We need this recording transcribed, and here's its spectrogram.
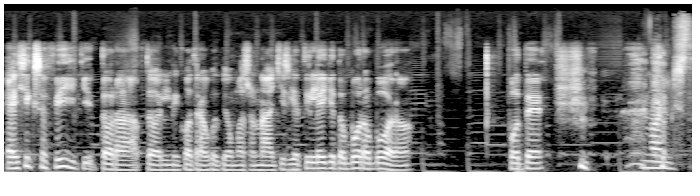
έχει ξεφύγει και τώρα από το ελληνικό τραγούδι ο Μαζονάκης γιατί λέει και τον Μπόρο Μπόρο. Οπότε, Μάλιστα.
